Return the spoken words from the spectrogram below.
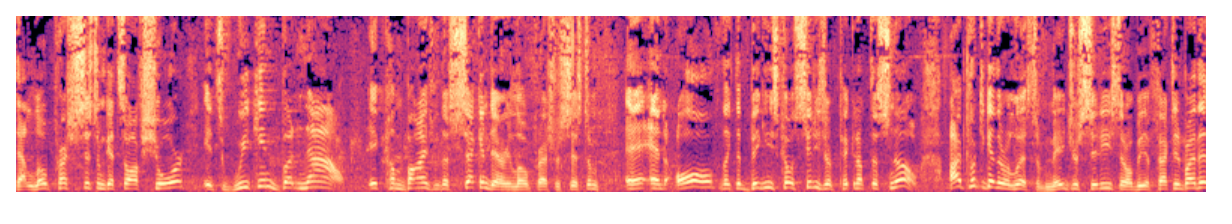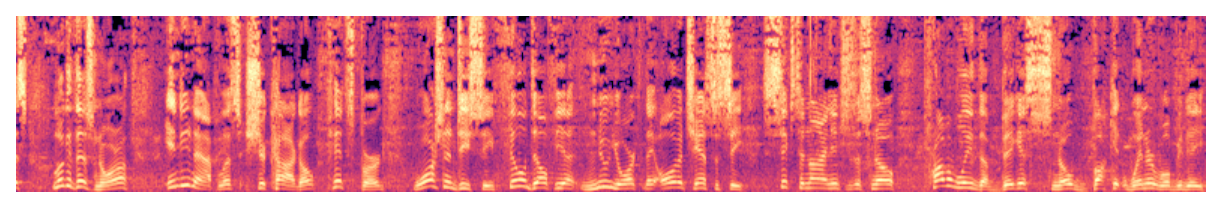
That low pressure system gets offshore. It's weakened, but now it combines with a secondary low pressure system, and, all, like the big East Coast cities, are picking up the snow. I put together a list of major cities that will be affected by this. Look at this, Norah. Indianapolis, Chicago, Pittsburgh, Washington, D.C., Philadelphia, New York, they all have a chance to see six to nine inches of snow. Probably the biggest snow bucket winner will be the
